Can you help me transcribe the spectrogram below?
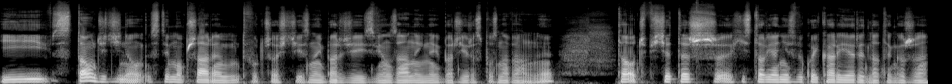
I z tą dziedziną, z tym obszarem twórczości jest najbardziej związany i najbardziej rozpoznawalny. To oczywiście też historia niezwykłej kariery, dlatego że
